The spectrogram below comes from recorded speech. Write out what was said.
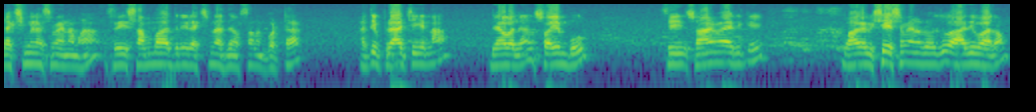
లక్ష్మీనరసింహ శ్రీ సంబాద్రి లక్ష్మీనరసింహ దేవస్థానం కొట్ట అతి ప్రాచీన దేవాలయం స్వయంభూ. శ్రీ స్వామివారికి బాగా విశేషమైన రోజు ఆదివారం.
